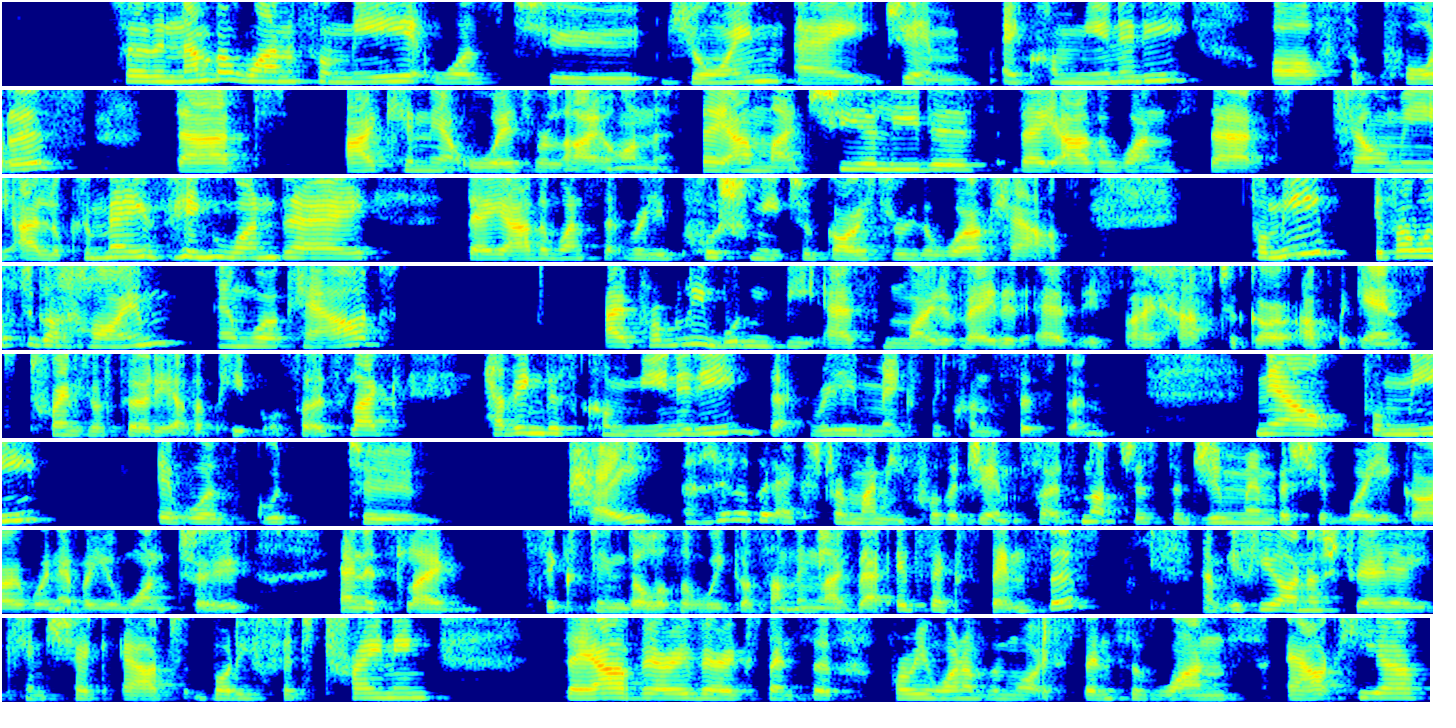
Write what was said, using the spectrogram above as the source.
So, the number one for me was to join a gym, a community of supporters that I can now always rely on. They are my cheerleaders. They are the ones that tell me I look amazing one day. They are the ones that really push me to go through the workouts. For me, if I was to go home and work out, I probably wouldn't be as motivated as if I have to go up against 20 or 30 other people. So it's like having this community that really makes me consistent. Now, for me, it was good to pay a little bit extra money for the gym. So it's not just a gym membership where you go whenever you want to, and it's like $16 a week or something like that. It's expensive. Um, if you're in Australia, you can check out Body Fit Training. They are very, very expensive, probably one of the more expensive ones out here.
